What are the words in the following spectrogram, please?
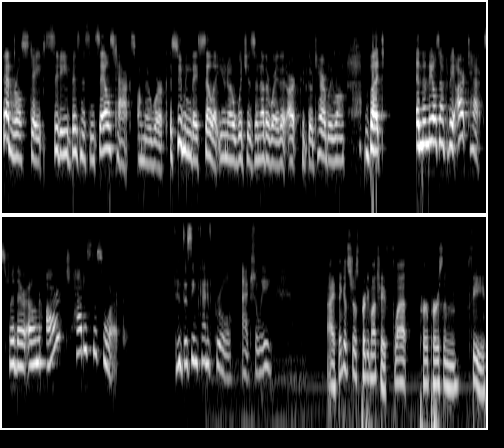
federal, state, city, business, and sales tax on their work, assuming they sell it, you know, which is another way that art could go terribly wrong. But, and then they also have to pay art tax for their own art? How does this work? It does seem kind of cruel, actually. I think it's just pretty much a flat per person fee.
